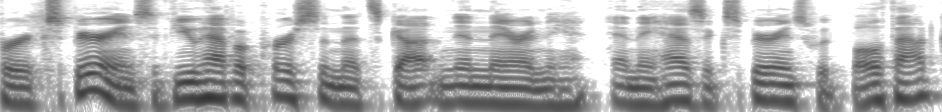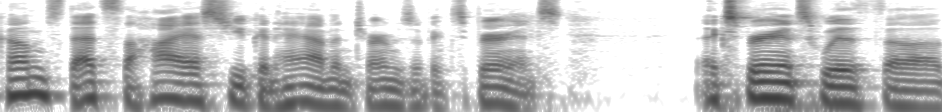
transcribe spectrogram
for experience, if you have a person that's gotten in there and and they has experience with both outcomes, that's the highest you can have in terms of experience. Experience with uh,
